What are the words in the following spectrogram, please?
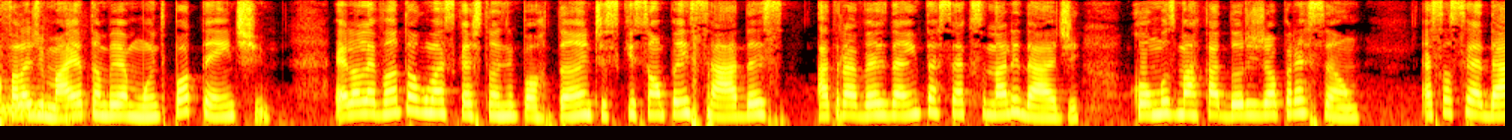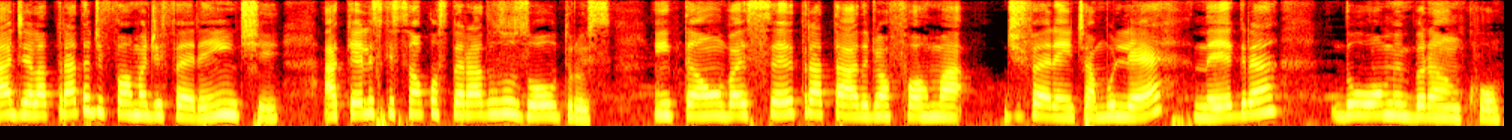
A fala de Maia também é muito potente. Ela levanta algumas questões importantes que são pensadas através da interseccionalidade, como os marcadores de opressão. A sociedade ela trata de forma diferente aqueles que são considerados os outros. Então, vai ser tratado de uma forma diferente a mulher negra do homem branco.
